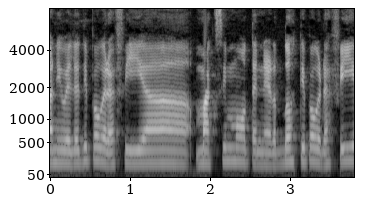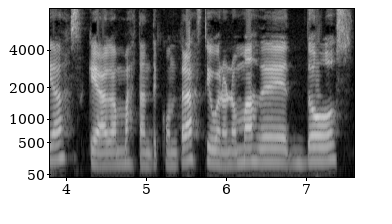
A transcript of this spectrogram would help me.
a nivel de tipografía, máximo tener dos tipografías que hagan bastante contraste. Y bueno, no más de dos,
